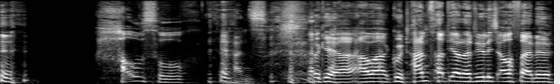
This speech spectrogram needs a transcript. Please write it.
Haushoch, der Hans. okay, ja, aber gut, Hans hat ja natürlich auch seine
